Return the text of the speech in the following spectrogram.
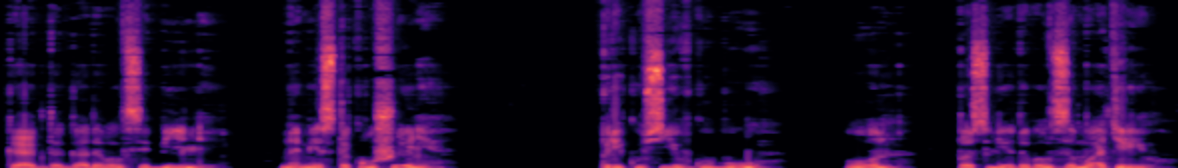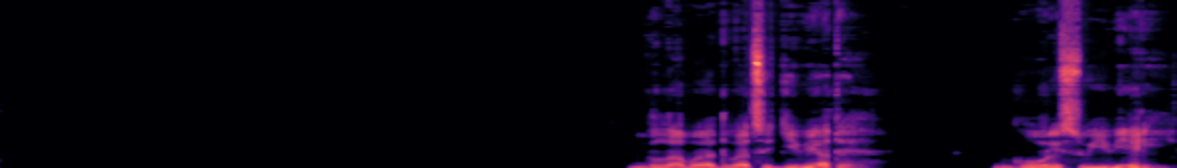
Как догадывался Билли, на место крушения. Прикусив губу, он последовал за матерью. Глава 29. Горы Суеверий,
